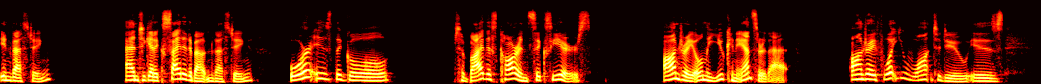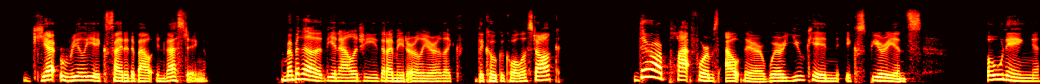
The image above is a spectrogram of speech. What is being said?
investing and to get excited about investing or is the goal to buy this car in 6 years? Andrey, only you can answer that. Andrey, if what you want to do is get really excited about investing, remember the the analogy that I made earlier, like the Coca-Cola stock? There are platforms out there where you can experience owning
